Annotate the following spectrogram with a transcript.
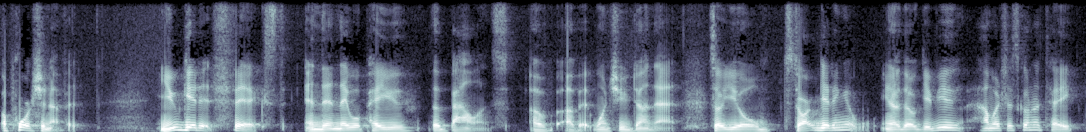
a portion of it. You get it fixed, and then they will pay you the balance of, of it once you've done that. So you'll start getting it, you know, they'll give you how much it's going to take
